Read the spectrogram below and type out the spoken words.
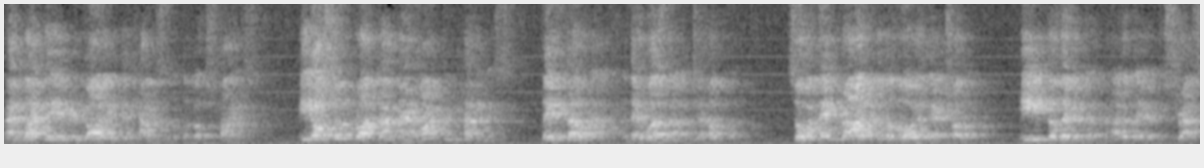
and lightly regarded the counsel of the Most High. He also brought down their heart through heaviness. They fell down, and there was none to help them. So when they cried unto the Lord in their trouble, he delivered them out of their distress.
